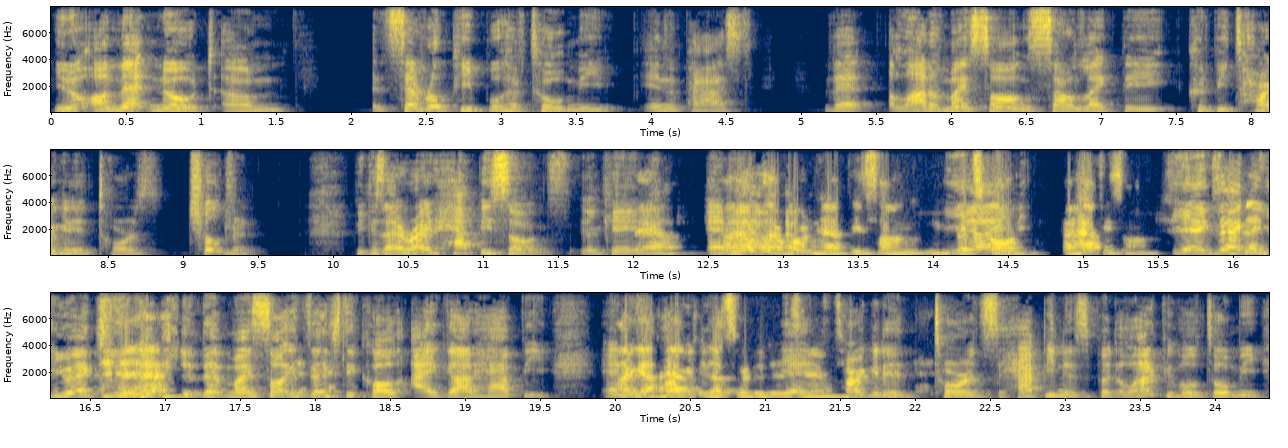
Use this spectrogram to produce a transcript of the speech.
You know, on that note, um, several people have told me in the past that a lot of my songs sound like they could be targeted towards children because I write happy songs. Okay. Yeah. And I love I, that I, one happy song. That's yeah, called a happy song. Yeah, exactly. You actually mentioned that my song. It's actually called "I Got Happy." And I got happy. That's what it is. Yeah, yeah, it's targeted towards happiness. But a lot of people have told me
